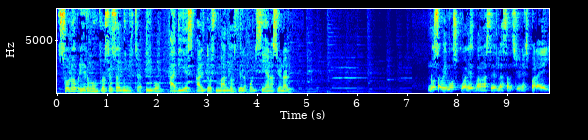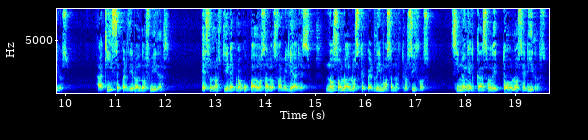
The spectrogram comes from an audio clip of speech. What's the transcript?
solo abrieron un proceso administrativo a 10 altos mandos de la Policía Nacional. No sabemos cuáles van a ser las sanciones para ellos. Aquí se perdieron dos vidas. Eso nos tiene preocupados a los familiares, no solo a los que perdimos a nuestros hijos, sino en el caso de todos los heridos.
